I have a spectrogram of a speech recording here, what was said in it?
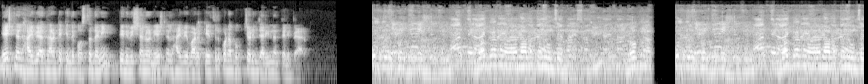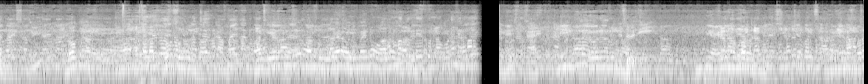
నేషనల్ హైవే అథారిటీ కిందకు వస్తుందని దీని విషయంలో నేషనల్ హైవే వాళ్ళ కేసులు కూడా బుక్ చేయడం జరిగిందని తెలిపారు. లేకున్నా కూడా ఐడి నెంబర్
